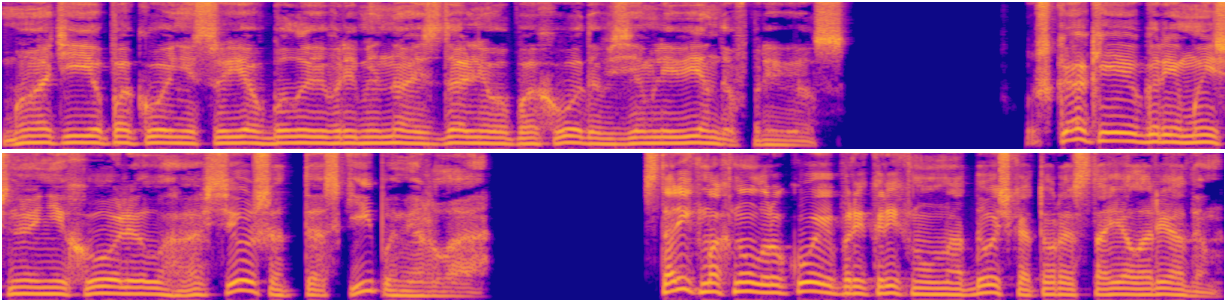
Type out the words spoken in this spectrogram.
«Мать ее покойницу я в былые времена из дальнего похода в земли вендов привез. Уж как я ее горемычную не холил, а все ж от тоски померла. Старик махнул рукой и прикрикнул на дочь, которая стояла рядом.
